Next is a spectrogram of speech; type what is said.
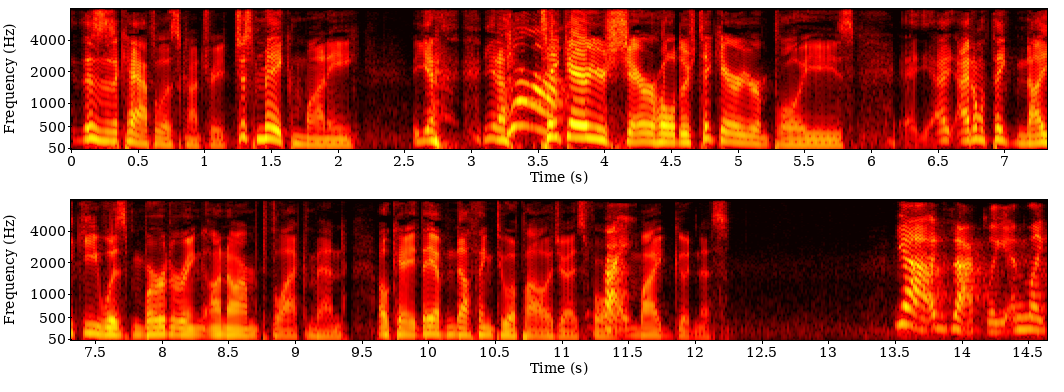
this is a capitalist country. Just make money. You know, you know Yeah. take care of your shareholders, take care of your employees. I, I don't think Nike was murdering unarmed black men. Okay, they have nothing to apologize for. Right. My goodness. Yeah, exactly. And like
